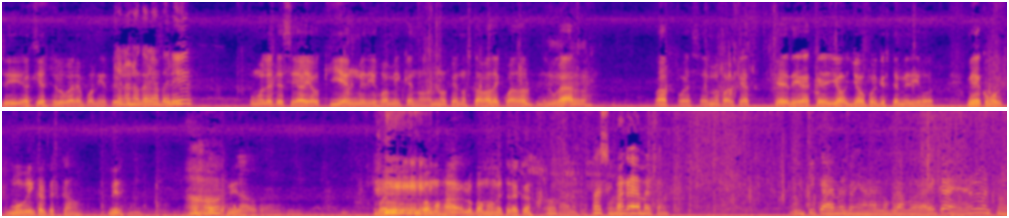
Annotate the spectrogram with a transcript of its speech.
Sí, aquí este lugar es bonito. ¿Quiénes no querían decía- venir? Como les decía yo, ¿quién me dijo a mí que no, no, que no estaba adecuado el lugar? Ah, pues es mejor que, que diga que yo, yo porque usted me dijo. Mire cómo, cómo brinca el pescado. Mire, Ajá. mire. Bueno, los vamos a, los vamos a meter acá. Pasen. Venga, Emerson. Chica, Emerson ya no comprar por ahí, que Emerson.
